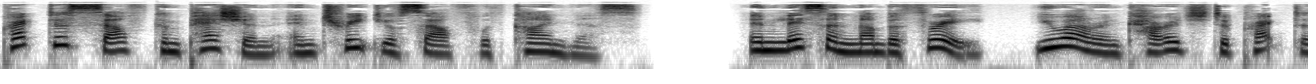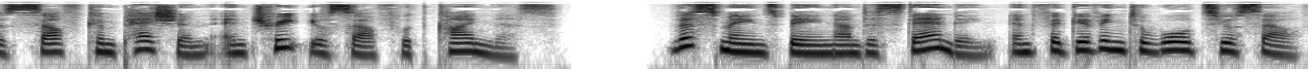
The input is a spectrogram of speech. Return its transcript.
Practice self compassion and treat yourself with kindness. In lesson number three, you are encouraged to practice self compassion and treat yourself with kindness. This means being understanding and forgiving towards yourself,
